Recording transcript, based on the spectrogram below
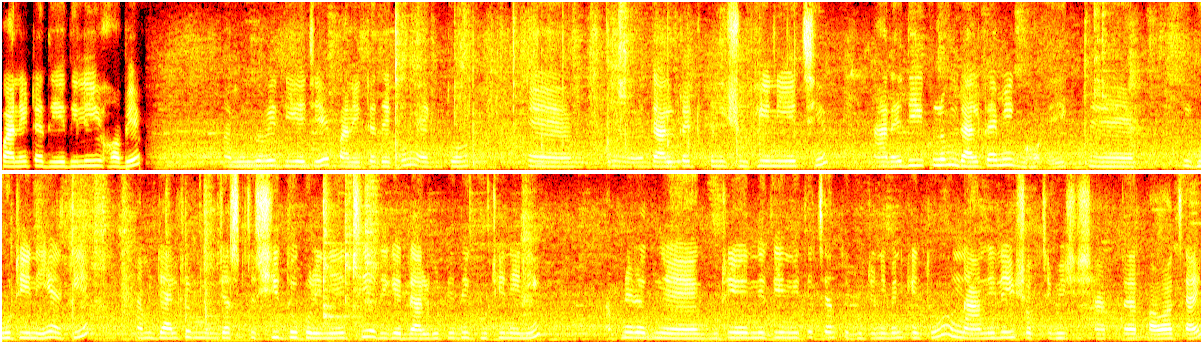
পানিটা দিয়ে দিলেই হবে। আমি ওইভাবে দিয়ে যে পানিটা দেখুন, একদম ডালটা একটুখানি শুকিয়ে নিয়েছি। আর এদিকে করলাম ডালটা আমি ঘুটিয়ে নিয়ে আর কি। আমি ডালটা জাস্ট সিদ্ধ করে নিয়েছি, এদিকে ডাল গুটি দিয়ে ঘুটিয়ে নিয়ে নিই। আপনারা ঘুটিয়ে নিতে নিতে চান তো ঘুটে নেবেন, কিন্তু না নিলেই সবচেয়ে বেশি স্বাদটা পাওয়া যায়।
